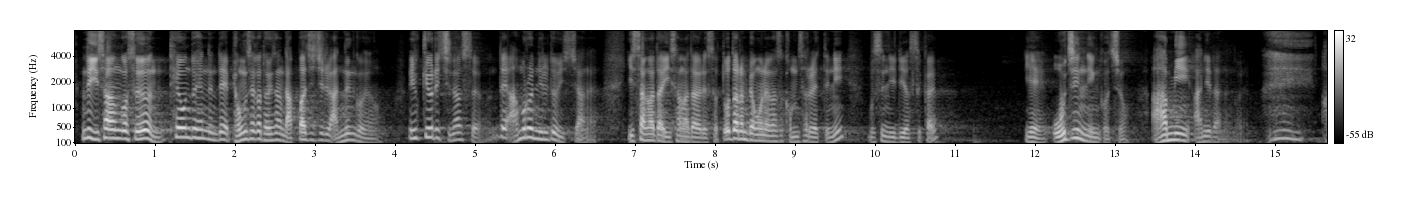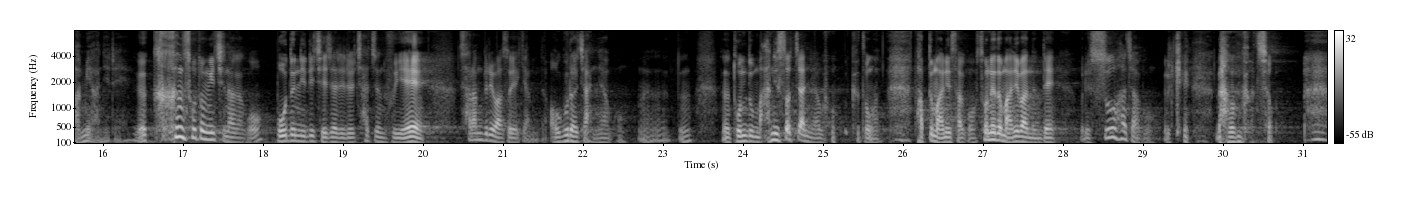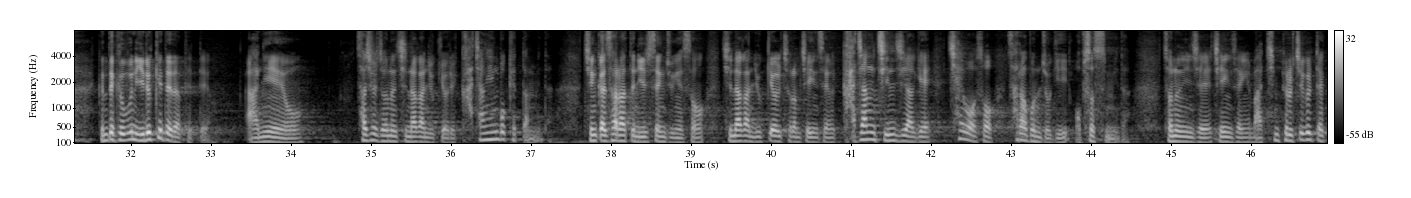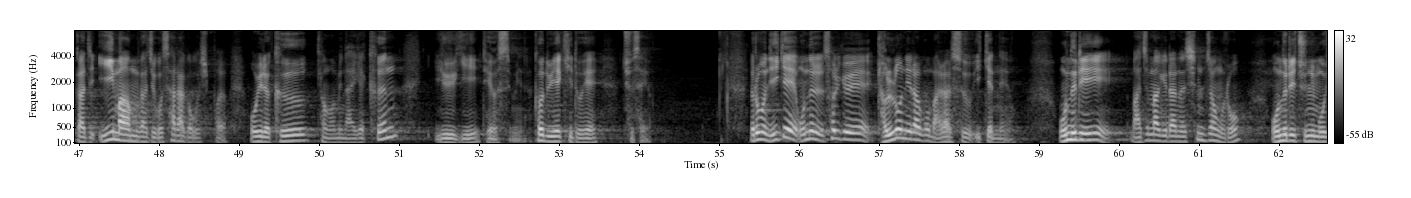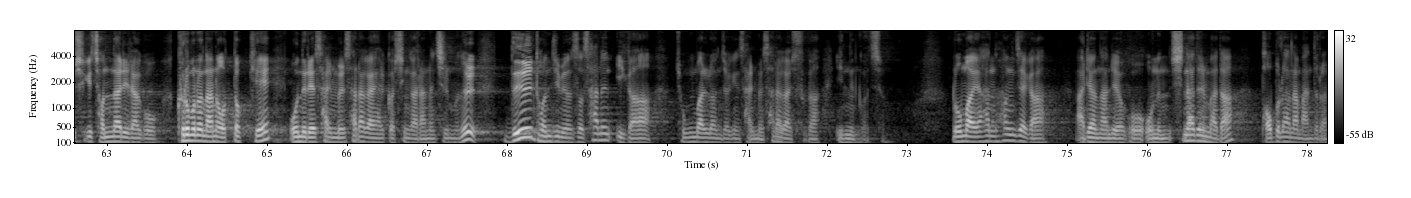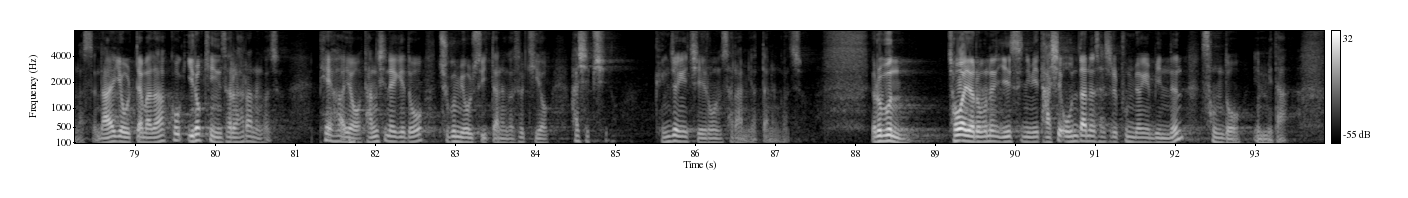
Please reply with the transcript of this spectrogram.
근데 이상한 것은 퇴원도 했는데 병세가 더 이상 나빠지지를 않는 거예요. 6개월이 지났어요. 근데 아무런 일도 있지 않아요. 이상하다, 이상하다 그래서 또 다른 병원에 가서 검사를 했더니 무슨 일이었을까요? 예, 오진인 거죠. 암이 아니라는 거예요. 암이 아니래. 큰 소동이 지나가고 모든 일이 제자리를 찾은 후에 사람들이 와서 얘기합니다. 억울하지 않냐고. 돈도 많이 썼지 않냐고. 그동안. 밥도 많이 사고, 손해도 많이 봤는데, 우리 수하자고. 이렇게 나온 거죠. 근데 그분이 이렇게 대답했대요. 아니에요. 사실 저는 지나간 6개월이 가장 행복했답니다. 지금까지 살았던 일생 중에서 지나간 6개월처럼 제 인생을 가장 진지하게 채워서 살아본 적이 없었습니다. 저는 이제 제 인생의 마침표를 찍을 때까지 이 마음 가지고 살아가고 싶어요. 오히려 그 경험이 나에게 큰 유익이 되었습니다. 그것 위해 기도해 주세요. 여러분, 이게 오늘 설교의 결론이라고 말할 수 있겠네요. 오늘이 마지막이라는 심정으로 오늘이 주님 오시기 전날이라고 그러므로 나는 어떻게 오늘의 삶을 살아가야 할 것인가라는 질문을 늘 던지면서 사는 이가 종말론적인 삶을 살아갈 수가 있는 거죠. 로마의 한 황제가 아련하려고 오는 신하들마다 법을 하나 만들어 놨어요. 나에게 올 때마다 꼭 이렇게 인사를 하라는 거죠. 폐하여 당신에게도 죽음이 올 수 있다는 것을 기억하십시오. 굉장히 지혜로운 사람이었다는 거죠. 여러분, 저와 여러분은 예수님이 다시 온다는 사실을 분명히 믿는 성도입니다.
